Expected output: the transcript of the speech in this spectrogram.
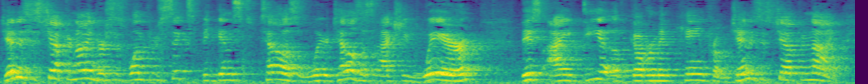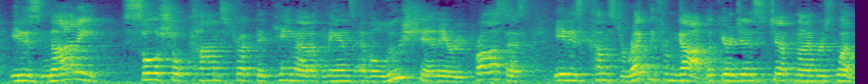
Genesis chapter 9, verses 1 through 6 begins to tell us where tells us actually where this idea of government came from. Genesis chapter 9. It is not a social construct that came out of man's evolutionary process. It is, comes directly from God. Look here in Genesis chapter 9, verse 1.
